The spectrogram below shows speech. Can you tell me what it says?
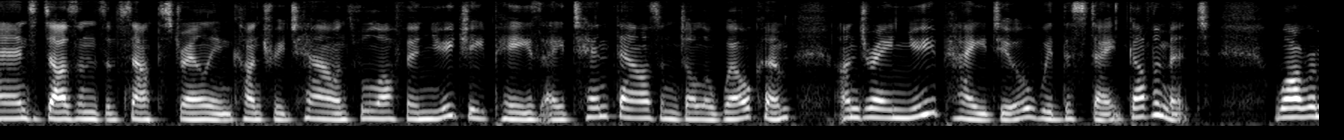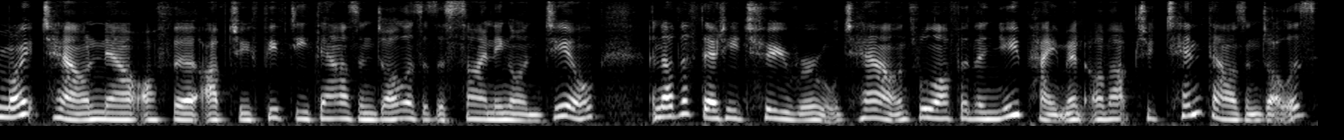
And dozens of South Australian country towns will offer new GPs a $10,000 welcome under a new pay deal with the state government. While Remote Town now offer up to $50,000 as a signing on deal, another 32 rural towns will offer the new payment of up to $10,000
